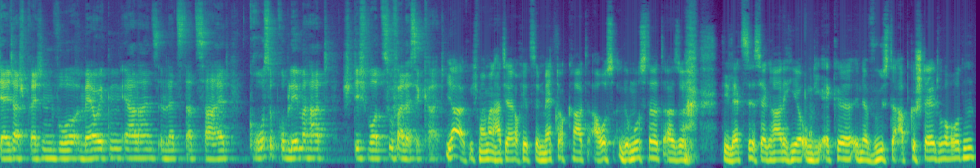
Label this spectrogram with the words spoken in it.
Delta sprechen, wo American Airlines in letzter Zeit große Probleme hat. Stichwort Zuverlässigkeit. Ja, ich meine, man hat ja auch jetzt den Mad Dog gerade ausgemustert. Also die letzte ist ja gerade hier um die Ecke in der Wüste abgestellt worden.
